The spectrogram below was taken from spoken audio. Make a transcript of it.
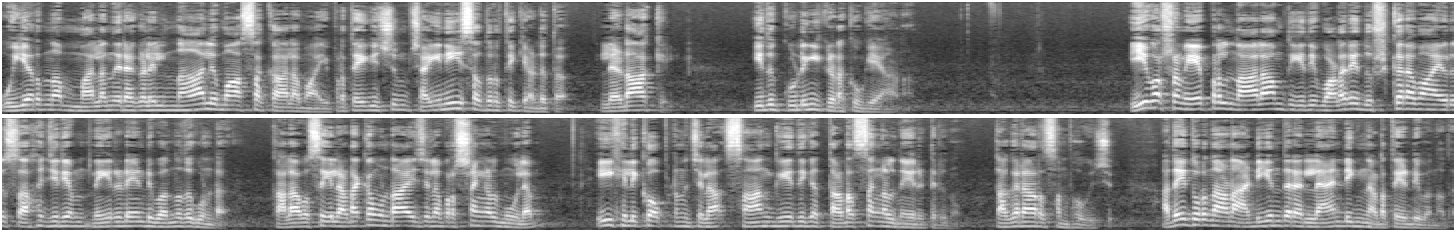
ഉയർന്ന മലനിരകളിൽ നാല് മാസക്കാലമായി പ്രത്യേകിച്ചും ചൈനീസ് അതിർത്തിക്കടുത്ത് ലഡാക്കിൽ ഇത് കുടുങ്ങിക്കിടക്കുകയാണ്. ഈ വർഷം ഏപ്രിൽ നാലാം തീയതി വളരെ ദുഷ്കരമായ ഒരു സാഹചര്യം നേരിടേണ്ടി വന്നതുകൊണ്ട് കാലാവസ്ഥയിൽ അടക്കമുണ്ടായ ചില പ്രശ്നങ്ങൾ മൂലം ഈ ഹെലികോപ്റ്ററിന് ചില സാങ്കേതിക തടസ്സങ്ങൾ നേരിട്ടിരുന്നു. തകരാറ് സംഭവിച്ചു. അതേ തുടർന്നാണ് അടിയന്തര ലാൻഡിംഗ് നടത്തേണ്ടി വന്നത്.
